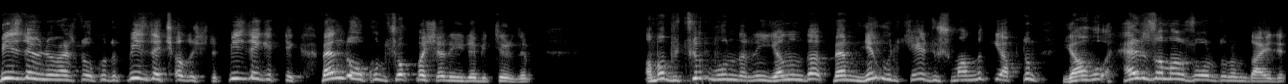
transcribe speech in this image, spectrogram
Biz de üniversite okuduk, biz de çalıştık, biz de gittik. Ben de okulu çok başarıyla bitirdim. Ama bütün bunların yanında ben ne ülkeye düşmanlık yaptım. Yahu her zaman zor durumdaydı.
